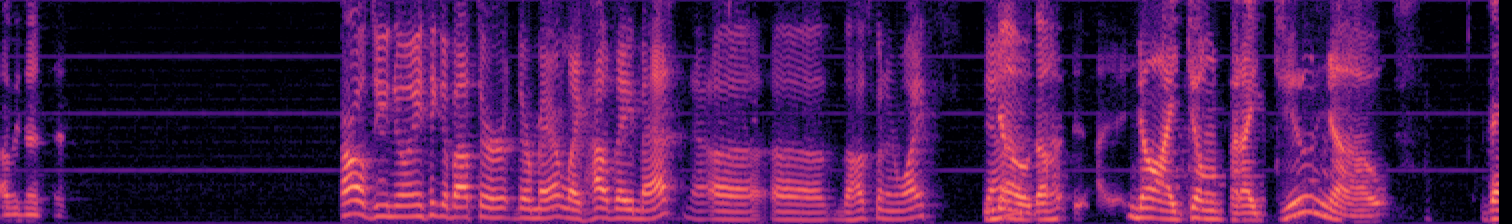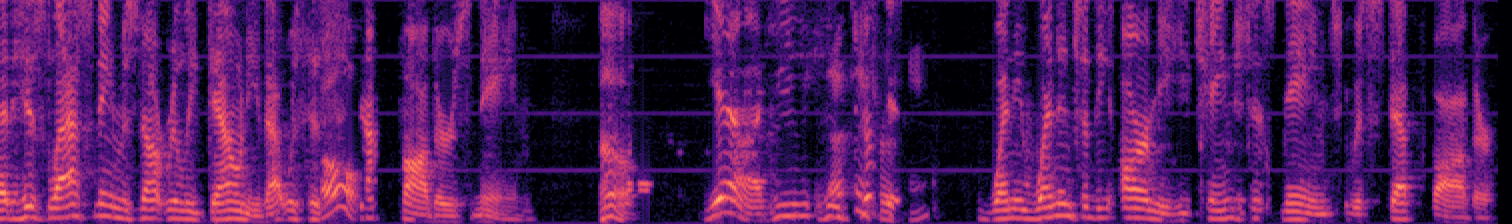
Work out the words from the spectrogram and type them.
I'll be done. Carl, do you know anything about their their marriage, like how they met, uh, uh, the husband and wife? Downey? No, the no, I don't. But I do know that his last name is not really Downey. That was his Oh. stepfather's name. Oh, Yeah, he he that's took it interesting. when he went into the army. He changed his name to his stepfather.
